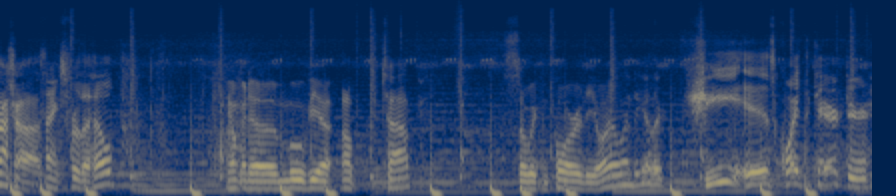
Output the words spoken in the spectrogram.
Sasha, thanks for the help. You want me to move you up top so we can pour the oil in together? She is quite the character.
